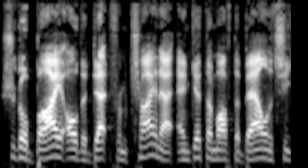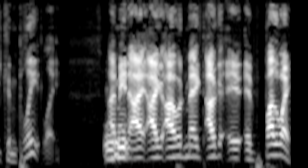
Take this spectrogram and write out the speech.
should go buy all the debt from China and get them off the balance sheet completely. Mm-hmm. I mean, I, I, I would make. I, if, by the way,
